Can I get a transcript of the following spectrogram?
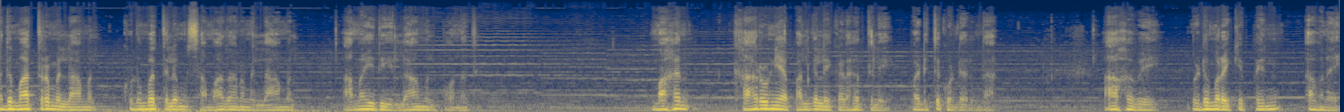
அது மாத்திரமில்லாமல் குடும்பத்திலும் சமாதானம் இல்லாமல் அமைதி இல்லாமல் போனது. மகன் காருண்யா பல்கலைக்கழகத்திலே படித்து கொண்டிருந்தான் ஆகவே விடுமுறைக்கு பின் அவனை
